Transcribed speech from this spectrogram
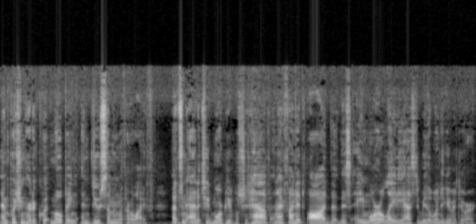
and pushing her to quit moping and do something with her life. That's an attitude more people should have, and I find it odd that this amoral lady has to be the one to give it to her.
